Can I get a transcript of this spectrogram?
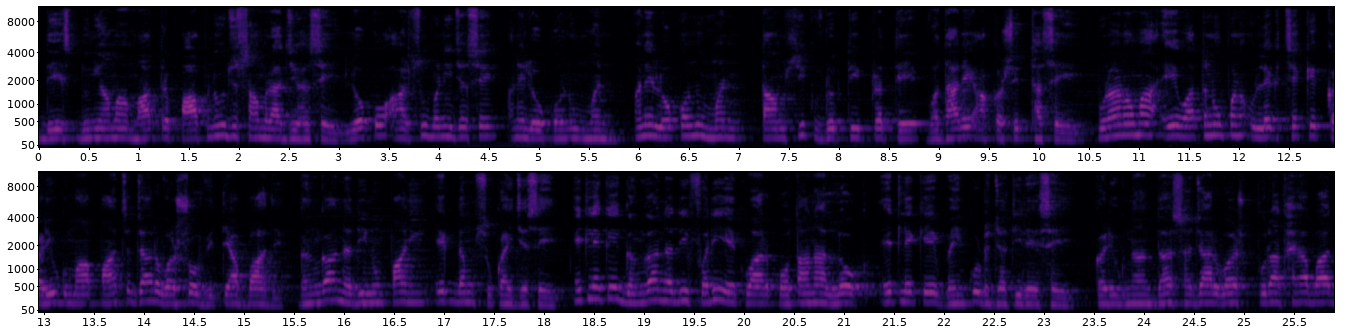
દેશ દુનિયામાં માત્ર પાપનું જ સામ્રાજ્ય હશે. લોકો આળસુ બની જશે અને લોકોનું મન અને લોકોનું મન તામસિક વૃત્તિ પ્રત્યે વધારે આકર્ષિત થશે. પુરાણોમાં એ વાતનો પણ ઉલ્લેખ છે કે કળિયુગમાં પાંચ હજાર વર્ષો વીત્યા બાદ ગંગા નદીનું પાણી એકદમ સુકાઈ જશે. એટલે કે ગંગા નદી ફરી એકવાર પોતાના લોક એટલે કે વૈકુંઠ જતી રહેશે કળિયુગના દસ હજાર વર્ષ પૂરા થયા બાદ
